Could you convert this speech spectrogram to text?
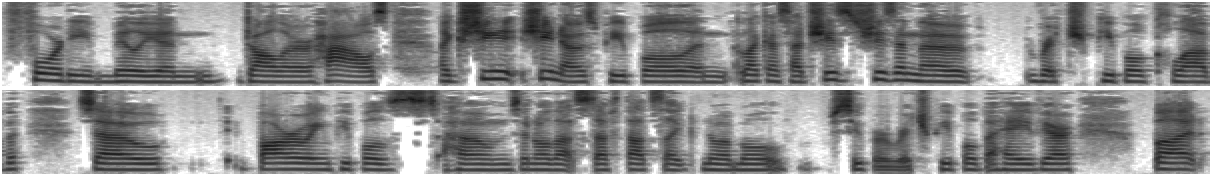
40 million dollar house like she she knows people and like i said she's she's in the rich people club so borrowing people's homes and all that stuff, that's like normal, super rich people behavior. But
